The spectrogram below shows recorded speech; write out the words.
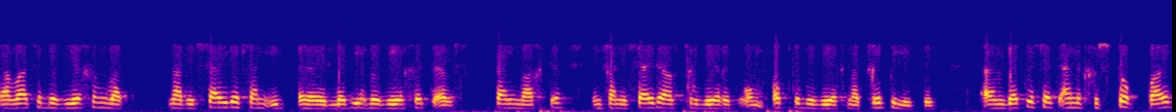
daar was 'n beweging wat na die suide van uh, Libië beweeg het as steenmagte en van die suide af probeer het om op te beweeg na Tripoli. En um, dit is uiteindelik gestop by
